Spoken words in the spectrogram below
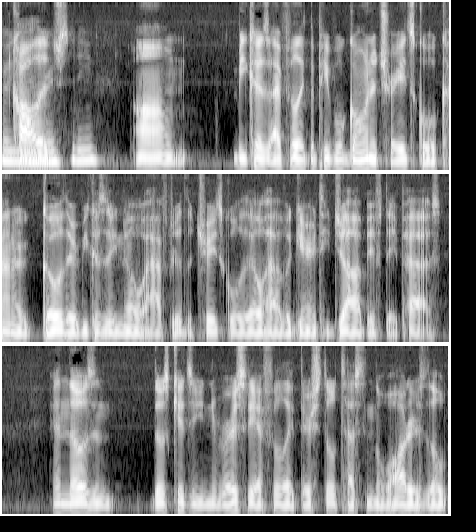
Or college. university. um, because I feel like the people going to trade school kind of go there because they know after the trade school they'll have a guaranteed job if they pass, and those in those kids in university, I feel like they're still testing the waters. They'll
